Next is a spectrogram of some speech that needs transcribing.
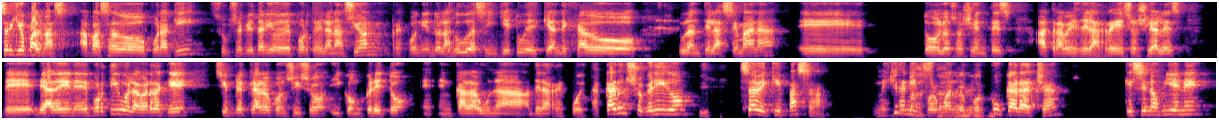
Sergio Palmas ha pasado por aquí, subsecretario de Deportes de la Nación, respondiendo a las dudas e inquietudes que han dejado durante la semana eh, todos los oyentes a través de las redes sociales de, ADN Deportivo. La verdad que siempre claro, conciso y concreto en, cada una de las respuestas. Caruso, querido, ¿sabe qué pasa? Me están informando por cucaracha que se nos viene,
